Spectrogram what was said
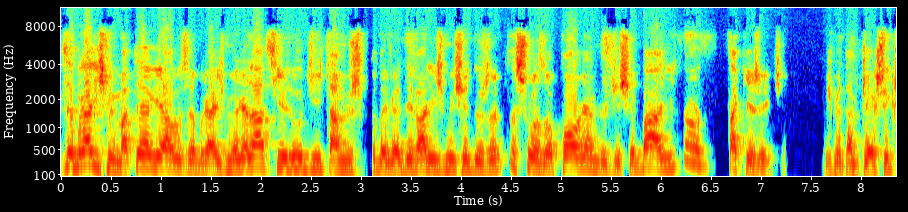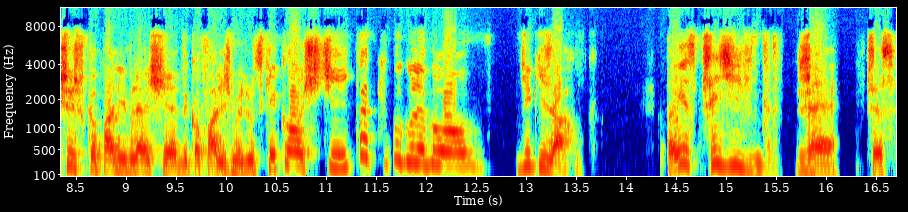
Zebraliśmy materiał, zebraliśmy relacje ludzi, tam już podowiadywaliśmy się dużo, to szło z oporem, ludzie się bali, no takie życie. Myśmy tam pierwszy krzyż wkopali w lesie, wykopaliśmy ludzkie kości, tak w ogóle było dziki zachód. To jest przedziwne, że przez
